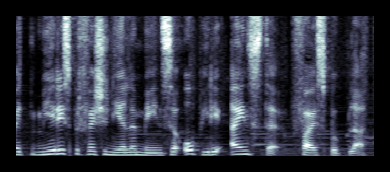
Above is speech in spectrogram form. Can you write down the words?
met medies professionele mense op hierdie einste Facebookblad.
